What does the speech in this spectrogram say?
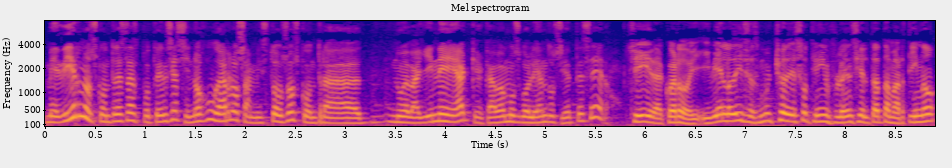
medirnos contra estas potencias y no jugar los amistosos contra Nueva Guinea, que acabamos goleando 7-0. Sí, de acuerdo. Y bien lo dices, mucho de eso tiene influencia el Tata Martino,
